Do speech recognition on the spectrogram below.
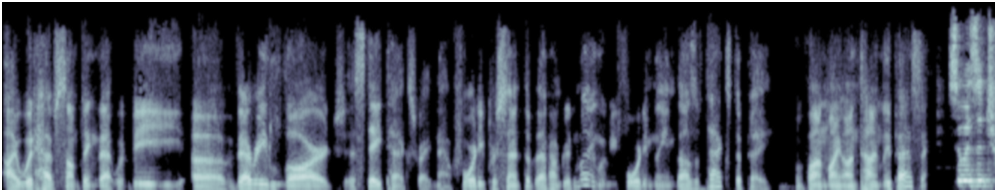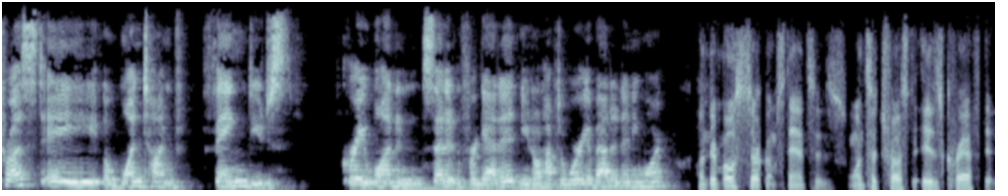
I would have something that would be a very large estate tax right now. 40% of that 100 million would be $40 million of tax to pay upon my untimely passing. So is a trust a, a one-time thing? Do you just create one and set it and forget it and you don't have to worry about it anymore? Under most circumstances, once a trust is crafted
